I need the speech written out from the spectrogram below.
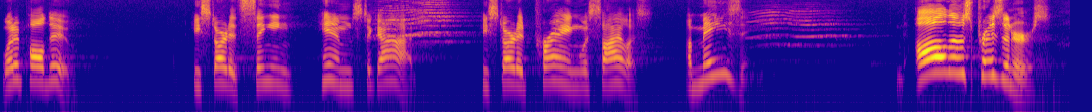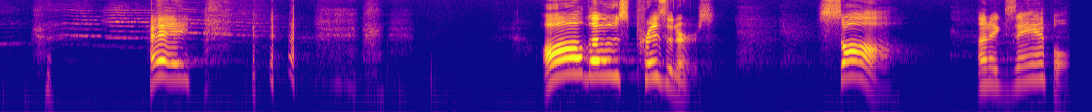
What did Paul do? He started singing hymns to God. He started praying with Silas. Amazing. All those prisoners, hey, all those prisoners saw an example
